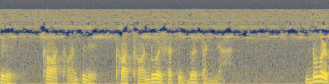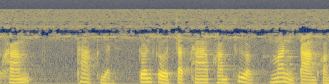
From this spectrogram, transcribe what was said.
กิเลสถอดถอนกิเลสถอดถอนด้วยสติด้วยปัญญา ด้วยความภาคเพียร จนเกิดศรัทธาความเชื่อมั่นตามความ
